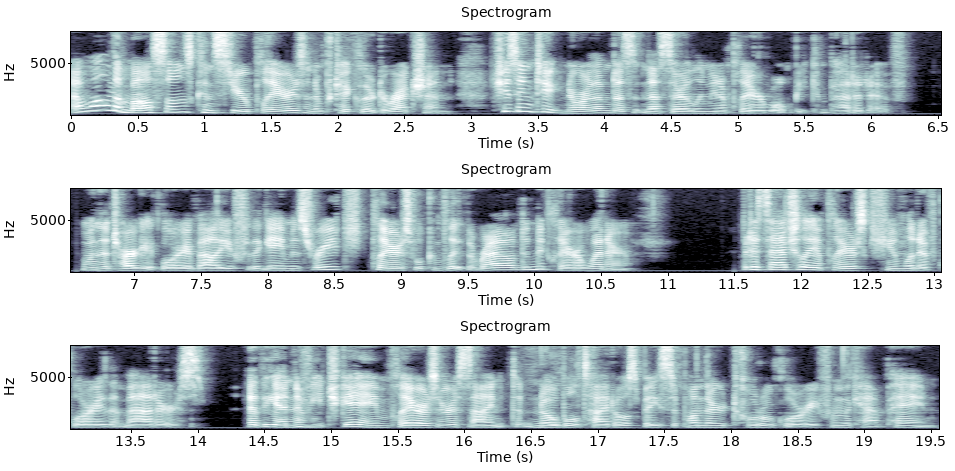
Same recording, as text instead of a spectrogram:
And while the milestones can steer players in a particular direction, choosing to ignore them doesn't necessarily mean a player won't be competitive. When the target glory value for the game is reached, players will complete the round and declare a winner. But it's actually a player's cumulative glory that matters. At the end of each game, players are assigned to noble titles based upon their total glory from the campaign.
